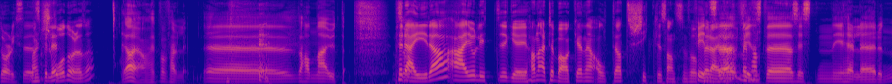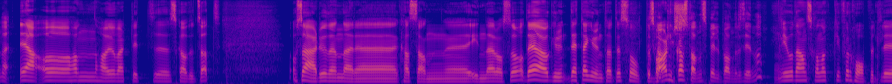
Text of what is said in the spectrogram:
dårligste spiller. Var han så dårlig, altså? Ja, ja, helt forferdelig. Eh, han er ute. Pereira er jo litt gøy. Han er tilbake igjen. Jeg har alltid hatt skikkelig sansen for Fineste, Pereira. Han, fineste assisten i hele runden, det. ja, og han har jo vært litt uh, skadeutsatt. Og så er det jo den derre Kazan eh, inn der også. Og det er jo grunn, dette er grunnen til at jeg solgte Skal Barnes. ikke Kazan spille på andre siden, da? Jo, da, han skal nok forhåpentlig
